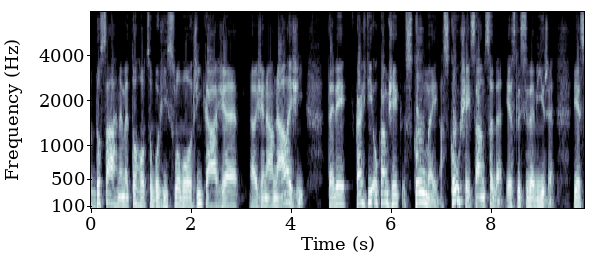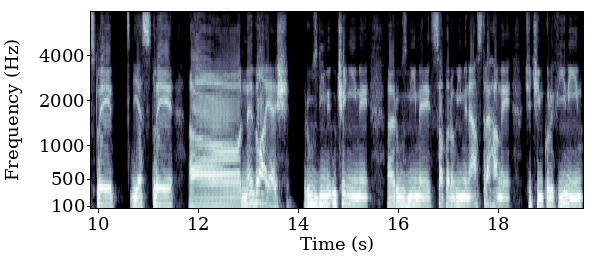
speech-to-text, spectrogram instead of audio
dosáhneme toho, co Boží slovo říká, že, uh, že nám náleží. Tedy v každý okamžik zkoumej a zkoušej sám sebe, jestli si ve víře, jestli, jestli uh, nevlaješ různými učeními, eh, různými satanovými nástrahami či čímkoliv jiným,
